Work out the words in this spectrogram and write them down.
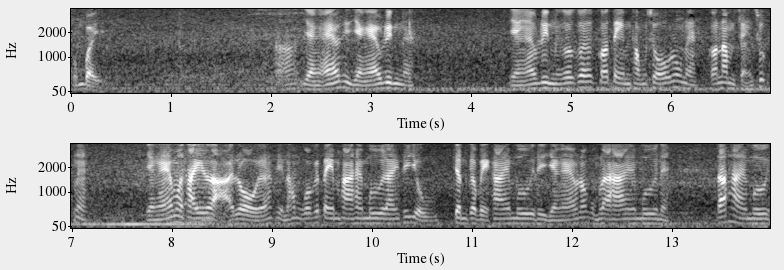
cũng bị. Đó, dàn áo thì dàn áo rin nè. Dàn áo rin có, có có tem thông số luôn nè có năm sản xuất nè. Dàn áo mà thay lại rồi á, thì nó không có cái tem 220 đây. Thí dụ trên ca vẹt 20 thì dàn áo nó cũng là 220 nè đắt 20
